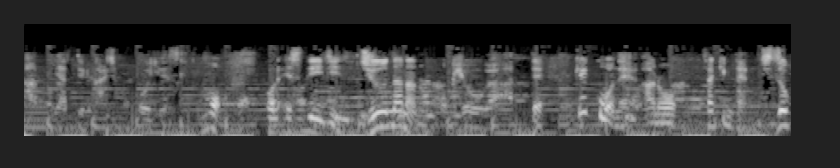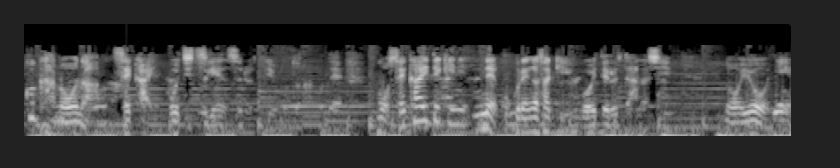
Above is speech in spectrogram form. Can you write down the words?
あの、やってる会社も多いですけども、この SDGs17 の目標があって、結構ね、あの、さっきみたいに持続可能な世界を実現するっていうことなので、もう世界的にね、国連がさっき動いてるって話のように、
